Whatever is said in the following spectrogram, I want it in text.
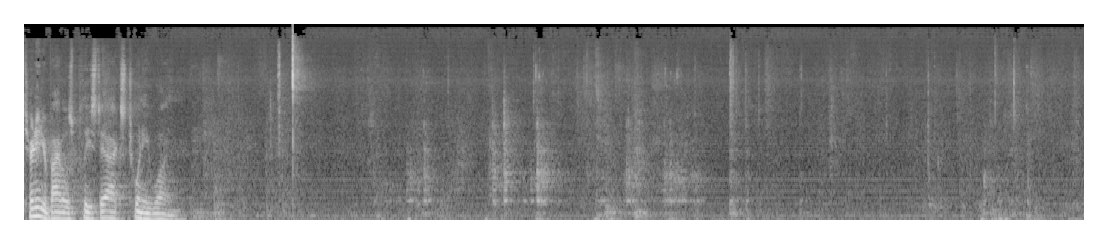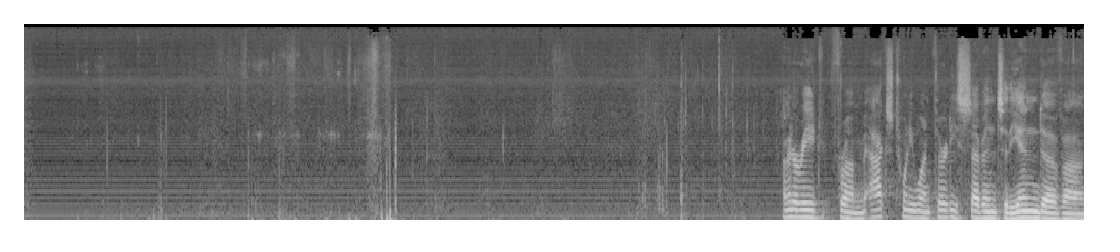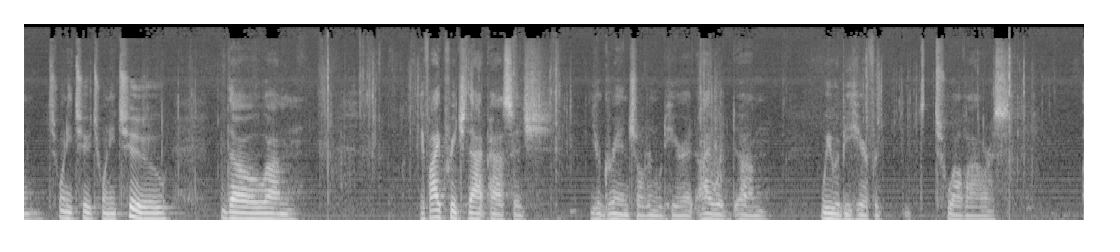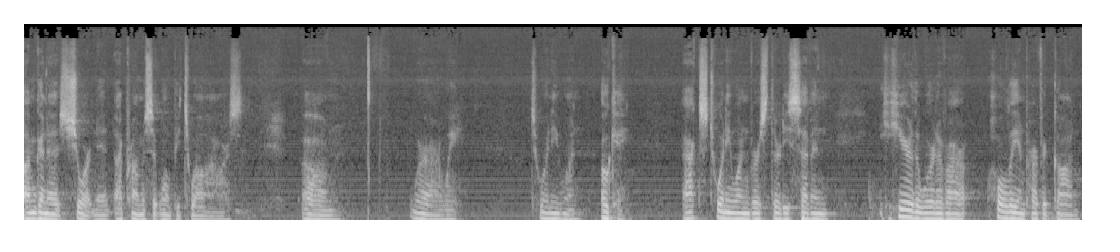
Turning your Bibles, please, to Acts 21. I'm going to read from Acts 21 37 to the end of um, 22 22, though um, if I preached that passage, your grandchildren would hear it. I would, um, we would be here for 12 hours. I'm going to shorten it. I promise it won't be 12 hours. Um, where are we? 21. Okay. Acts 21, verse 37. Hear the word of our holy and perfect God.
